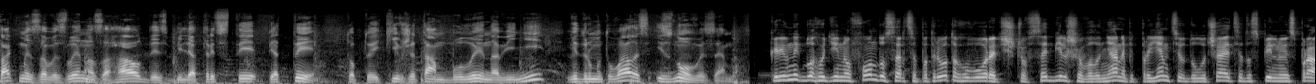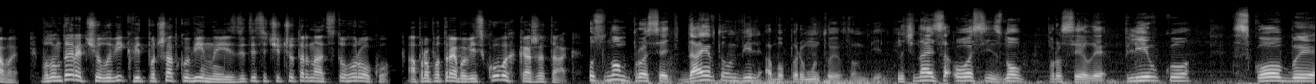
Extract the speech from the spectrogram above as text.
Так ми завезли на загал десь біля 35, тобто які вже там були на війні, відремонтувались і знову веземо. Керівник благодійного фонду Серце Патріота говорить, що все більше волинян і підприємців долучаються до спільної справи. Волонтерить чоловік від початку війни із 2014 року. А про потреби військових каже так: В основному просять дай автомобіль або перемонтуй автомобіль. Починається осінь, знов просили плівку, скоби,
